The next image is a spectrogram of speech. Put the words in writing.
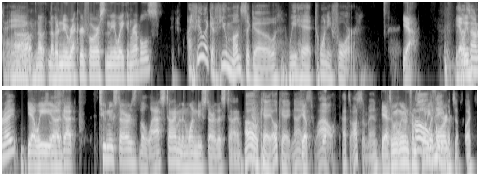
Damn. Um, no- another new record for us in the Awakened Rebels. I feel like a few months ago we hit 24. Yeah. Does Yeah, that we sound right? yeah we uh, got two new stars the last time, and then one new star this time. Oh, yeah. okay. Okay. Nice. Yep. Wow. That's awesome, man. Yeah, so we we went from oh, and hey, 24 what's up, Flex?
